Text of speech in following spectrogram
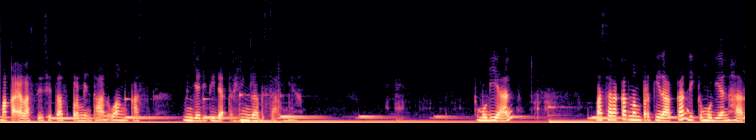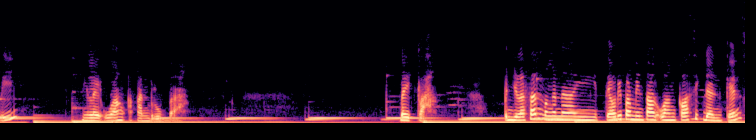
maka elastisitas permintaan uang kas menjadi tidak terhingga besarnya. Kemudian, masyarakat memperkirakan di kemudian hari nilai uang akan berubah. Baiklah, penjelasan mengenai teori permintaan uang klasik dan Keynes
